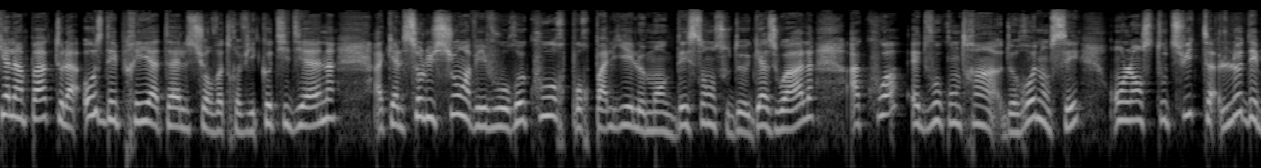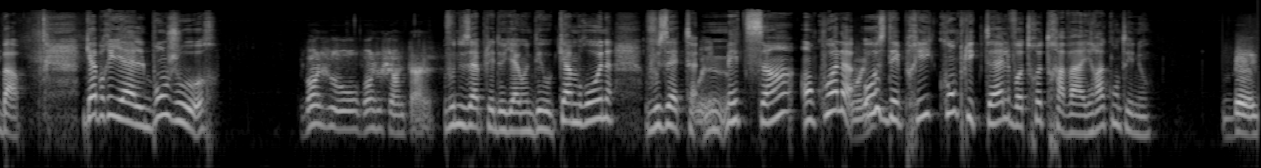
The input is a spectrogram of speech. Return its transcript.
quel impact la hausse des prix a-t-elle sur votre vie quotidienne? À quelles solutions avez-vous recours pour pallier le manque d'essence ou de gasoil? À quoi êtes-vous contraint de renoncer. On lance tout de suite le débat. Gabriel, bonjour. Bonjour, bonjour Chantal. Vous nous appelez de Yaoundé au Cameroun. Vous êtes médecin. En quoi la hausse des prix complique-t-elle votre travail? Racontez-nous. Ben,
